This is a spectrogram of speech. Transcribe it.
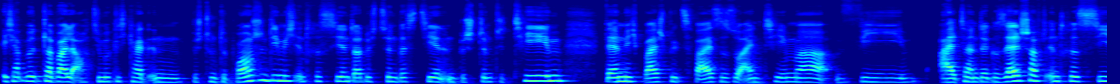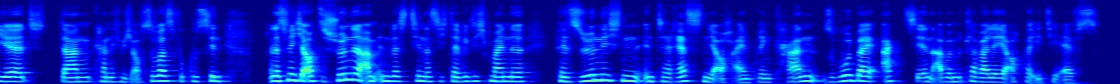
ich habe mittlerweile auch die Möglichkeit, in bestimmte Branchen, die mich interessieren, dadurch zu investieren, in bestimmte Themen. Wenn mich beispielsweise so ein Thema wie alternde Gesellschaft interessiert, dann kann ich mich auf sowas fokussieren. Und das finde ich auch das Schöne am Investieren, dass ich da wirklich meine persönlichen Interessen ja auch einbringen kann, sowohl bei Aktien, aber mittlerweile ja auch bei ETFs.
